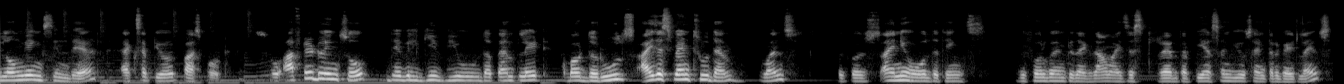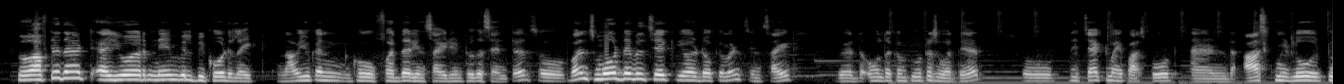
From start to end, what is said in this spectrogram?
belongings in there except your passport. So after doing so they will give you the pamphlet about the rules. I just went through them once because i knew all the things. Before going to the exam i just read the pearson VUE center guidelines. So after that uh, your name will be called like now you can go further inside into the center. So once more they will check your documents inside where the, all the computers were there. So they checked my passport and asked me to, to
